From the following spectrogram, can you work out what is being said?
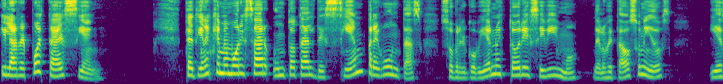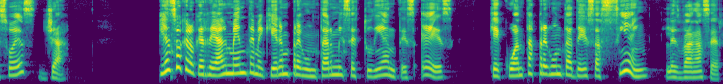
Y la respuesta es 100. Te tienes que memorizar un total de 100 preguntas sobre el gobierno, historia y civismo de los Estados Unidos y eso es ya. Pienso que lo que realmente me quieren preguntar mis estudiantes es que cuántas preguntas de esas 100 les van a hacer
